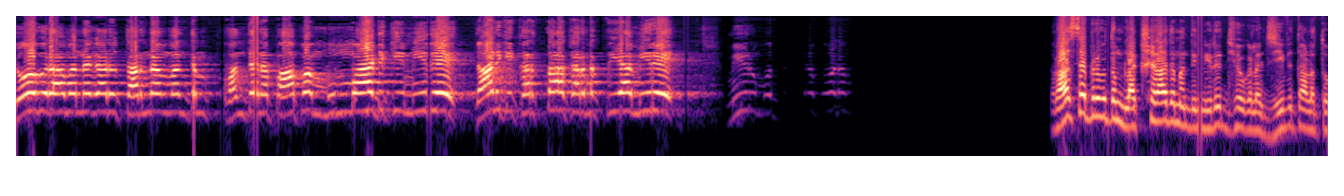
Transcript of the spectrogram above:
జోగు రామన్న గారు తర్ణం వంతెన వంతెన పాపం ముమ్మాటికి మీదే. దానికి కర్త కర్మక్రియ మీరే. మీరు రాష్ట్ర ప్రభుత్వం లక్షలాది మంది నిరుద్యోగుల జీవితాలతో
